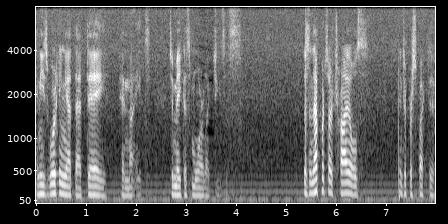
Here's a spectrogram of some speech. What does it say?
And he's working at that day and night to make us more like Jesus. Listen, that puts our trials into perspective.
